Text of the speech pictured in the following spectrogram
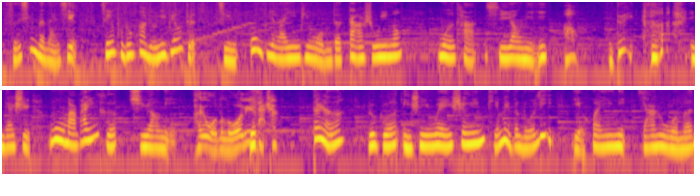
磁性的男性，且普通话流利标准，请务必来应聘我们的大叔音哦。莫卡需要你哦。不对，应该是木马八音盒需要你，还有我的萝莉。别打岔。当然了，如果你是一位声音甜美的萝莉，也欢迎你加入我们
